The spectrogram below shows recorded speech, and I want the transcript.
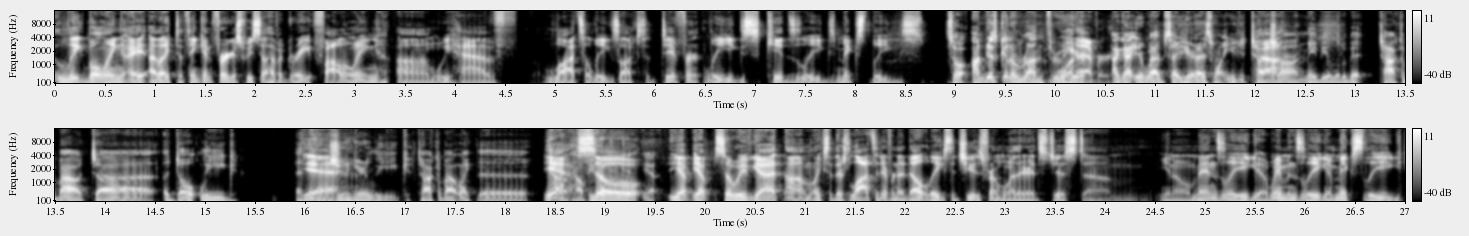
League bowling, I, I like to think in Fergus we still have a great following. Um, we have lots of leagues, lots of different leagues, kids leagues, mixed leagues, so I'm just going to run through Whatever. Here. I got your website here. I just want you to touch Ah. on maybe a little bit. Talk about uh, adult league and Yeah. then junior league. Talk about like the Yeah. how, how people so can get, yep, yep. So we've got, um, like I said, there's lots of different adult leagues to choose from. Whether it's just, um, you know, men's league, a women's league, a mixed league,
